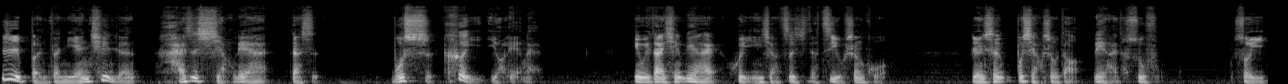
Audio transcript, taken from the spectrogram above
日本的年轻人还是想恋爱，但是不是刻意要恋爱，因为担心恋爱会影响自己的自由生活，人生不想受到恋爱的束缚，所以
